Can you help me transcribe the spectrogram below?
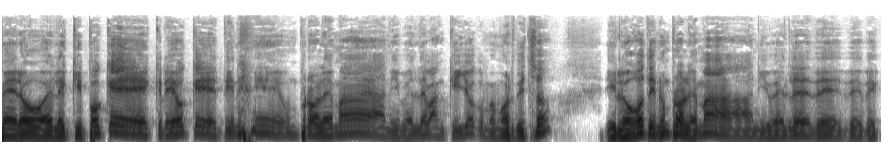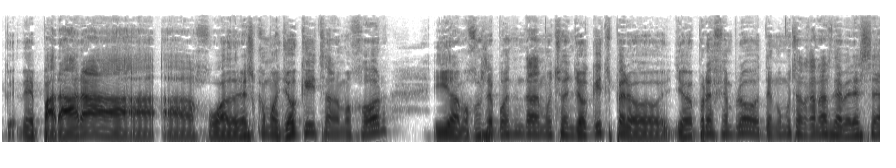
pero el equipo que creo que tiene un problema a nivel de banquillo, como hemos dicho, y luego tiene un problema a nivel de, parar a, jugadores como Jokic, a lo mejor, y a lo mejor se puede centrar mucho en Jokic, pero yo, por ejemplo, tengo muchas ganas de ver ese,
